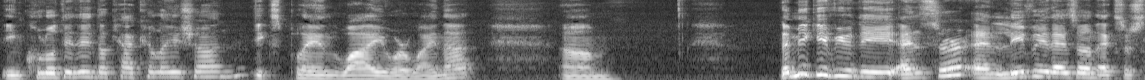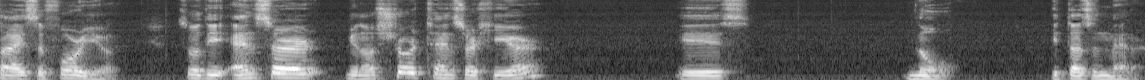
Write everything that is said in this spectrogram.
included in the calculation? Explain why or why not. Um, let me give you the answer and leave it as an exercise for you. So the answer, you know, short answer here is no. It doesn't matter.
